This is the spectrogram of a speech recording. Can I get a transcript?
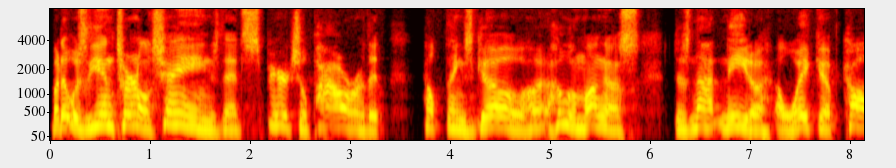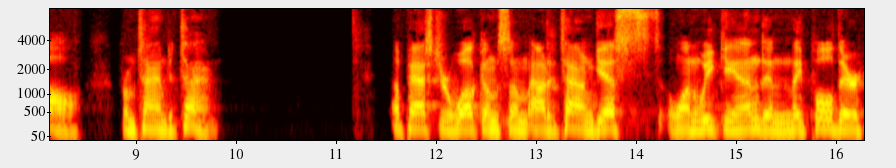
But it was the internal change, that spiritual power that helped things go. Who among us does not need a, a wake up call from time to time? A pastor welcomed some out of town guests one weekend and they pulled their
